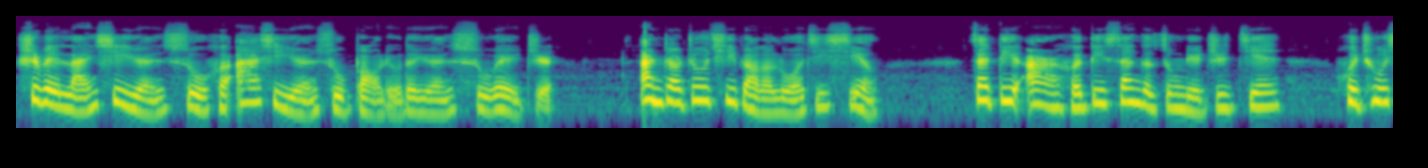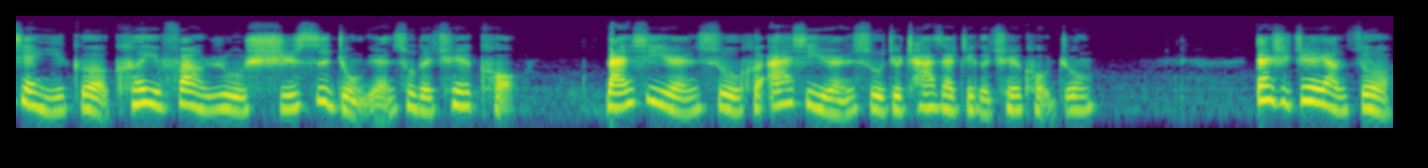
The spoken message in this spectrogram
是为蓝系元素和阿系元素保留的元素位置。按照周期表的逻辑性，在第二和第三个纵列之间会出现一个可以放入十四种元素的缺口，蓝系元素和阿系元素就插在这个缺口中。但是这样做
